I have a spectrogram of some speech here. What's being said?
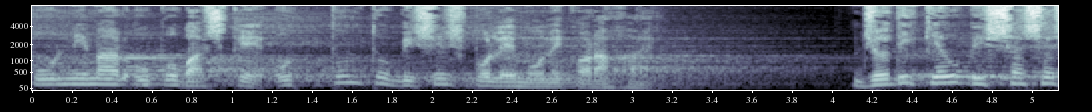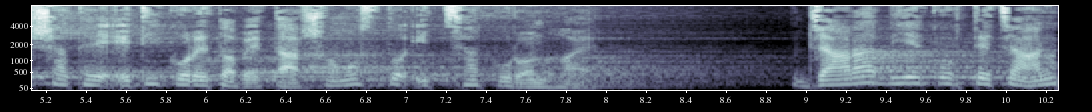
পূর্ণিমার উপবাসকে অত্যন্ত বিশেষ বলে মনে করা হয়। যদি কেউ বিশ্বাসের সাথে এটি করে তবে তার সমস্ত ইচ্ছা পূরণ হয়। যারা বিয়ে করতে চান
